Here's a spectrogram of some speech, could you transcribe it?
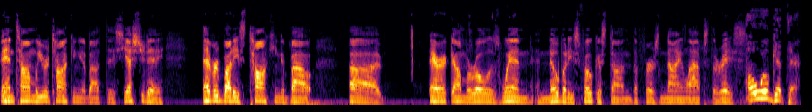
and Tom, we were talking about this yesterday. Everybody's talking about uh, Aric Almirola's win, and nobody's focused on the first nine laps of the race. Oh, we'll get there.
